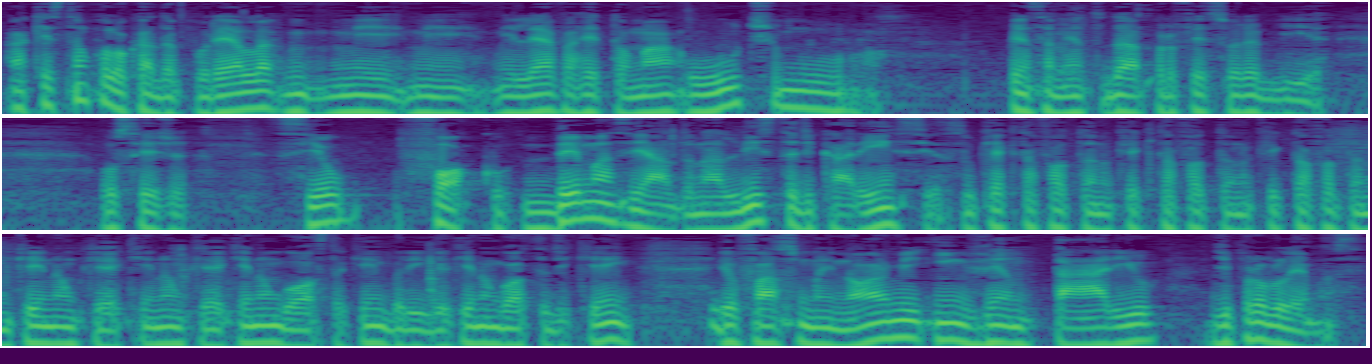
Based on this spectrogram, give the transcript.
A questão colocada por ela me, me, me leva a retomar o último pensamento da professora Bia. Ou seja, se eu foco demasiado na lista de carências, o que é que está faltando, o que é que está faltando, o que é que está faltando, quem não quer, quem não quer, quem não gosta, quem briga, quem não gosta de quem, eu faço um enorme inventário de problemas.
